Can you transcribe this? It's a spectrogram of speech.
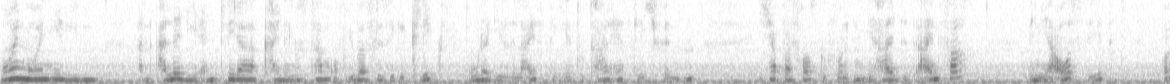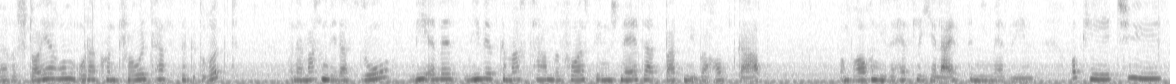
Moin moin ihr Lieben, an alle, die entweder keine Lust haben auf überflüssige Klicks oder diese Leiste hier total hässlich finden. Ich habe was rausgefunden, ihr haltet einfach, wenn ihr ausseht, eure Steuerung oder Control-Taste gedrückt und dann machen wir das so, wie, wie wir es gemacht haben, bevor es den Schnellsat-Button überhaupt gab und brauchen diese hässliche Leiste nie mehr sehen. Okay, tschüss!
